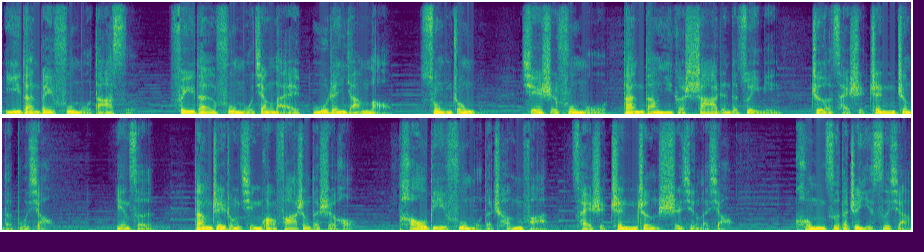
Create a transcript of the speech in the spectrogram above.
一旦被父母打死，非但父母将来无人养老送终，且使父母担当一个杀人的罪名，这才是真正的不孝。因此，当这种情况发生的时候，逃避父母的惩罚，才是真正实行了孝。孔子的这一思想。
